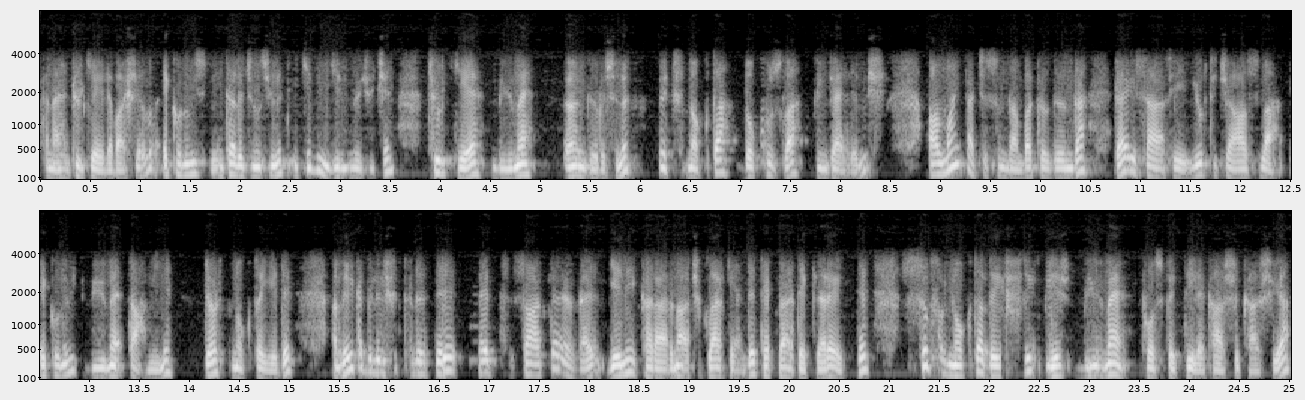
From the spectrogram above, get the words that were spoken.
Hemen Türkiye ile başlayalım. Economist Intelligence Unit 2023 için Türkiye büyüme öngörüsünü 3.9'la güncellemiş. Almanya açısından bakıldığında gayri safi yurt içi hasıla ekonomik büyüme tahmini 4.7. Amerika Birleşik Devletleri FED saatler evvel yeni kararını açıklarken de tekrar deklare etti. 0.5'lik bir büyüme prospektiyle karşı karşıya.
